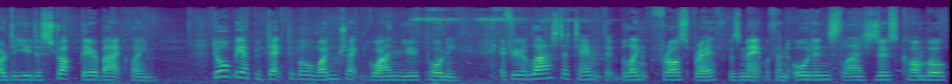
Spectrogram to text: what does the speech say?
or do you disrupt their backline? Don't be a predictable one trick Guan Yu pony. If your last attempt at Blink Frost Breath was met with an Odin slash Zeus combo,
